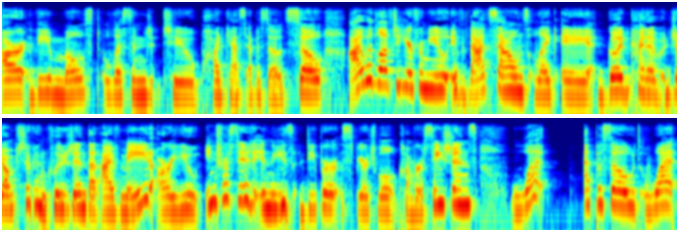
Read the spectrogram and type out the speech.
are the most listened to podcast episodes. So I would love to hear from you if that sounds like a good kind of jump to conclusion that I've made. Are you interested in these deeper spiritual conversations? What episodes, what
